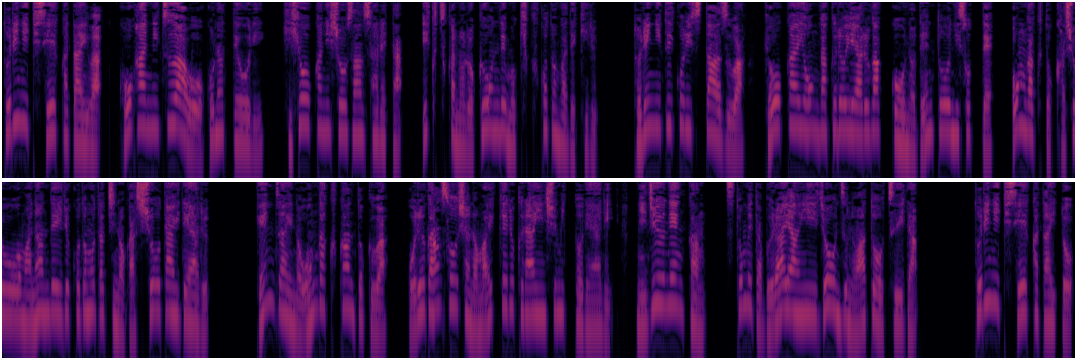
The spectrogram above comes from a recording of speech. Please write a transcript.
トリニティ聖歌隊は後半にツアーを行っており、批評家に称賛されたいくつかの録音でも聞くことができる。トリニティコリスターズは、教会音楽ロイヤル学校の伝統に沿って音楽と歌唱を学んでいる子供たちの合唱隊である。現在の音楽監督は、オルガン奏者のマイケル・クライン・シュミットであり、20年間、務めたブライアン・イー・ジョーンズの後を継いだ。トリニティ聖歌隊と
